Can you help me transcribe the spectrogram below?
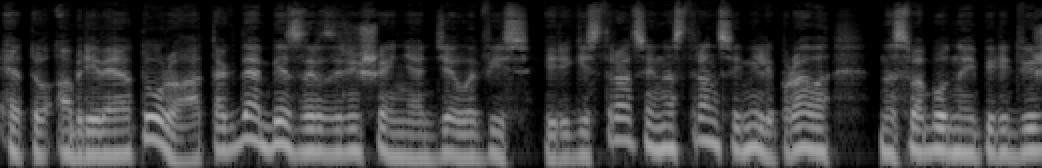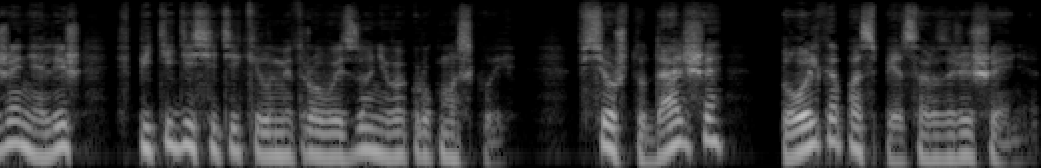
эту аббревиатуру, а тогда без разрешения отдела виз и регистрации иностранцы имели право на свободное передвижение лишь в 50-километровой зоне вокруг Москвы. Все, что дальше, только по спецразрешению.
